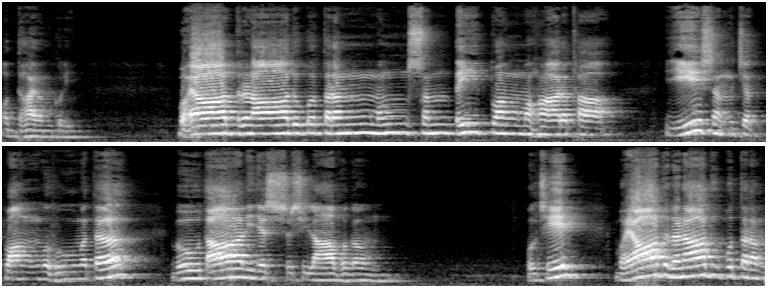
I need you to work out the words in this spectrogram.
অধ্যায়ন করি। ভয়াদ্রণাদুপতরং মংসন্তে ত্বাং মহারথা ये च त्वां बहुमत ভূতারিজস্ব শিলাভগম বলছেন ভয়াদ রণাদ উপতরম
